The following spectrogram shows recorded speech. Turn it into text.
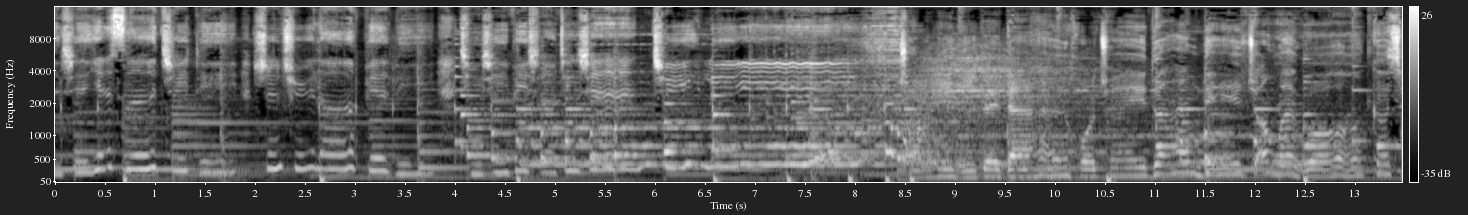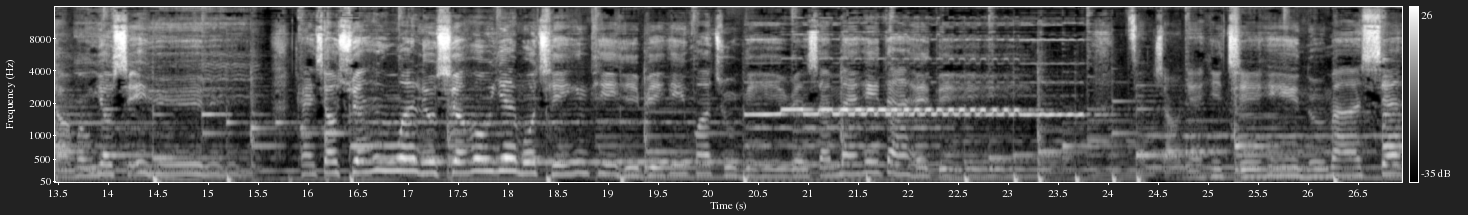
残写夜思几滴，失去了别离，清晰笔下尽显凄厉。窗里你对灯火吹断笛，窗外我歌笑梦游细雨。开箫弦外流袖，研墨轻提笔，画出你远山眉黛底。曾少年意气，怒马鲜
